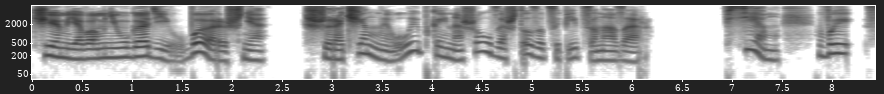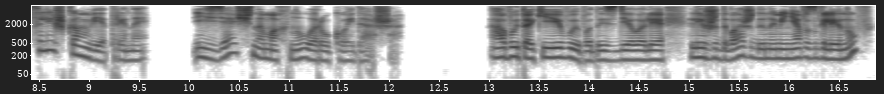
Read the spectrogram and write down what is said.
«Чем я вам не угодил, барышня?» С широченной улыбкой нашел за что зацепиться Назар. «Всем вы слишком ветрены», — изящно махнула рукой Даша. «А вы такие выводы сделали, лишь дважды на меня взглянув?»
